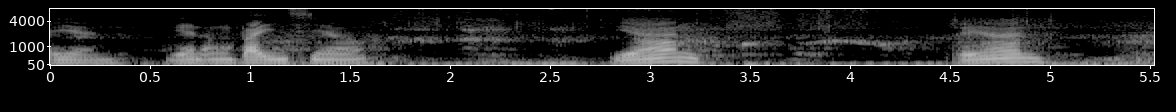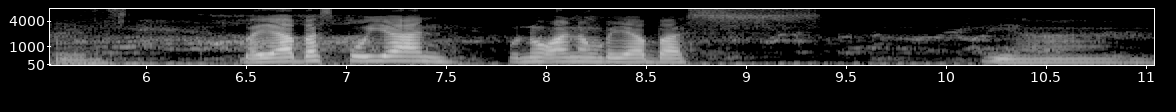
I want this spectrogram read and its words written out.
Ayan, yan ang vines niya. oh. Yan. Ayan. Ayan. Bayabas po yan. Punuan ng bayabas. Yan.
